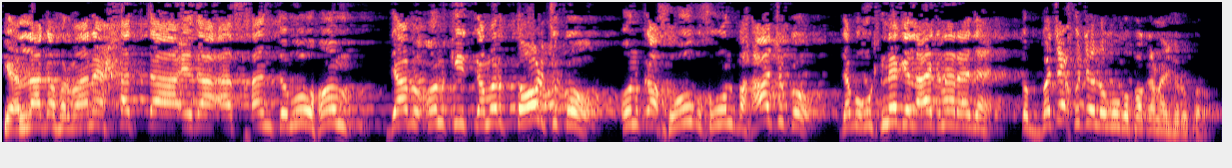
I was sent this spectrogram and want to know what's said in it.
کہ اللہ کا فرمان ہے جب ان کی کمر توڑ چکو، ان کا خوب خون بہا چکو، جب اٹھنے کے لائق نہ رہ جائیں تو بچے کھچے لوگوں کو پکڑنا شروع کرو۔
